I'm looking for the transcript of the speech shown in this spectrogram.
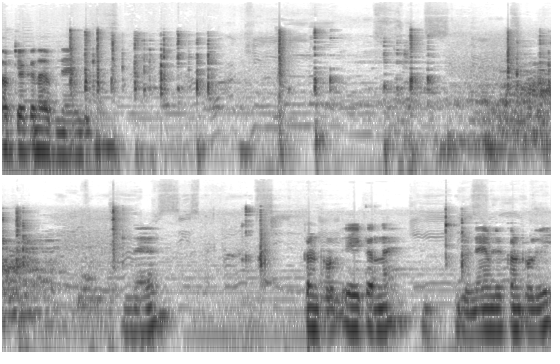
अब क्या करना है? अब नेम नेम कंट्रोल ए करना है। जो नेम लिख कंट्रोल ए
